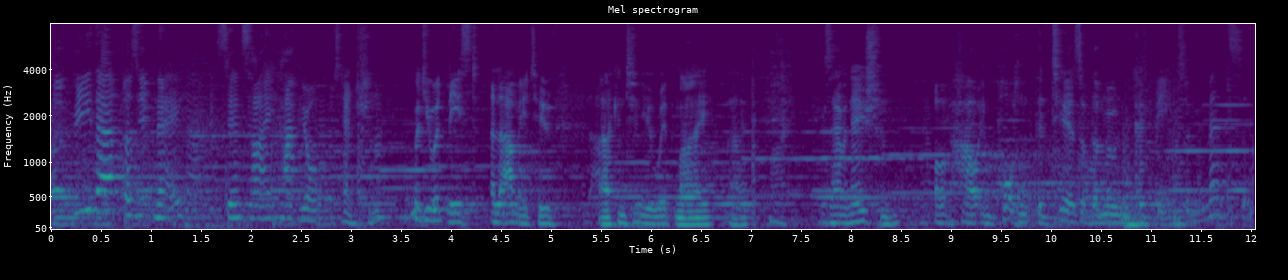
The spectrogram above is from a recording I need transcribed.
But be that as it may, since I have your attention, would you at least allow me to uh, continue with my uh, examination of how important the tears of the moon could be to medicine?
